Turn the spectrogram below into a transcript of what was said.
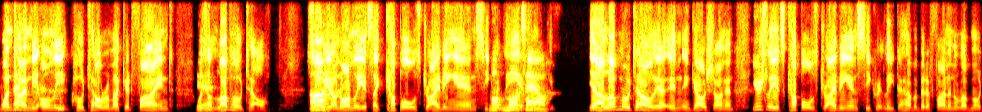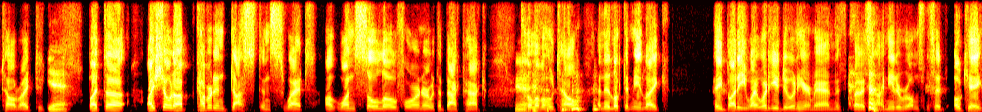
one time, the only hotel room I could find was Yeah. a love hotel. So Ah. you know, normally it's like couples driving in secretly. and- motel. yeah, I love motel yeah, in in Kaohsiung, and usually it's couples driving in secretly to have a bit of fun in the love motel, right? To, Yeah. but uh, I showed up covered in dust and sweat. Uh, one solo foreigner with a backpack to the Yeah. Love Hotel, and they looked at me like, "Hey, buddy, what what are you doing here, man?" This, but I said, "I need a room." So they said, "Okay,"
